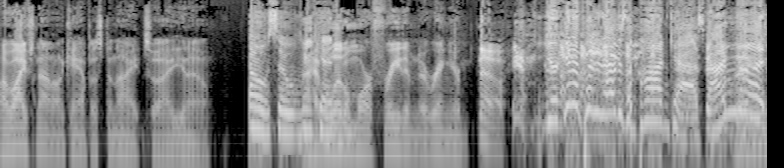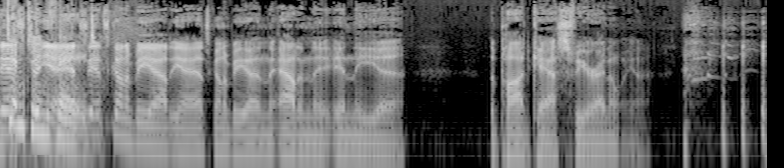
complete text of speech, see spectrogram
My wife's not on campus tonight, so I, you know, Oh, so we I have can. a little more freedom to ring your. No, You're gonna put it out as a podcast. I'm not It's- it's- tempting yeah, fate. It's, it's going to be out. Yeah, it's going to be in out in the in the uh, the podcast sphere. I don't. Yeah.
